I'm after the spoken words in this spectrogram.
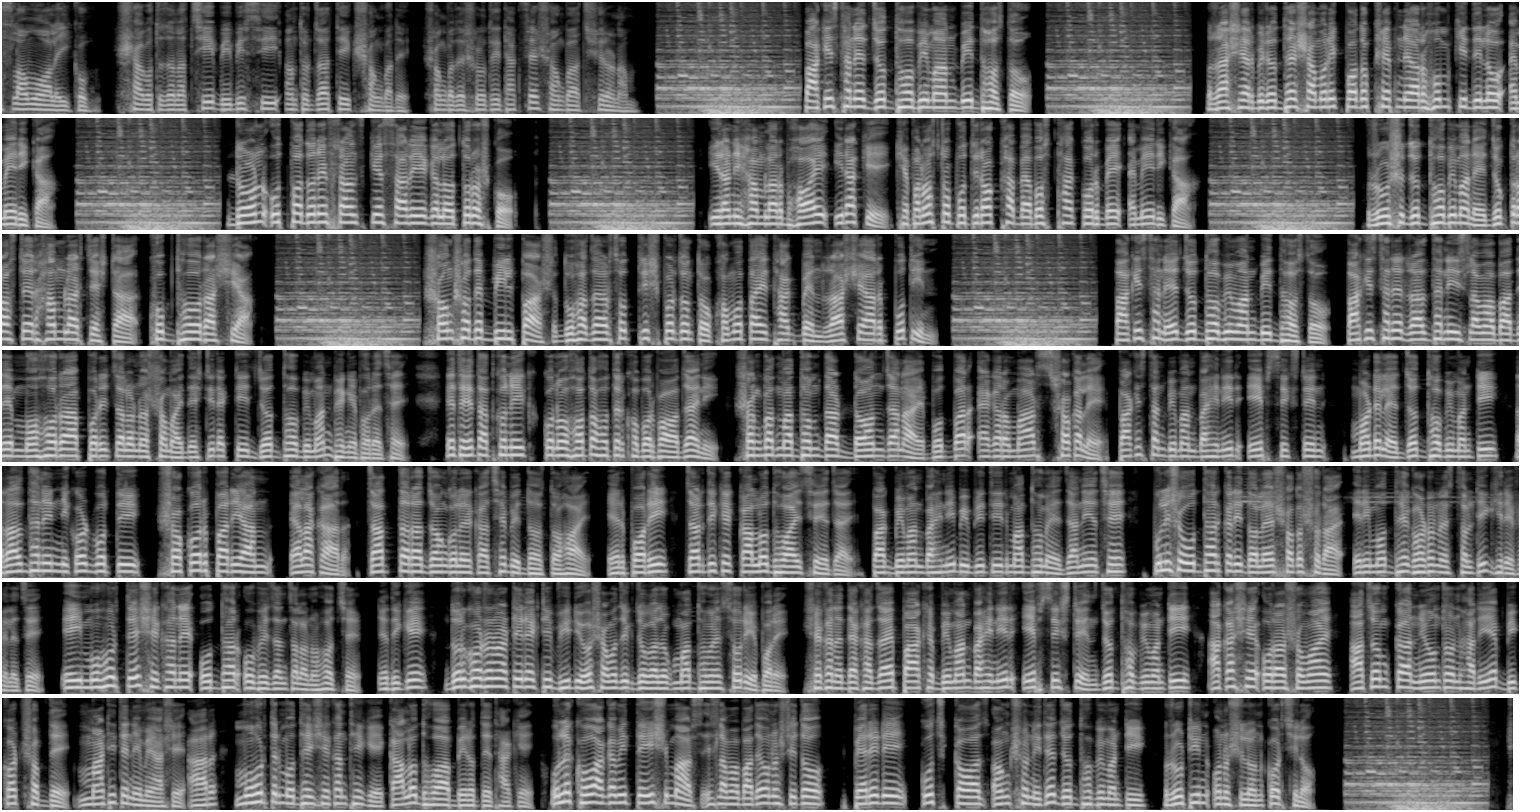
আসসালামু আলাইকুম। স্বাগত জানাচ্ছি বিবিসি আন্তর্জাতিক সংবাদে। সংবাদের শুরুতেই থাকছে সংবাদ শিরোনাম। পাকিস্তানের যুদ্ধ, বিমান বিধ্বস্ত। রাশিয়ার বিরুদ্ধে সামরিক পদক্ষেপ নেওয়ার হুমকি দিল আমেরিকা। ড্রোন উৎপাদনে ফ্রান্সকে ছাড়িয়ে গেল তুরস্ক। ইরানি হামলার ভয় ইরাকে। ক্ষেপণাস্ত্র প্রতিরক্ষা ব্যবস্থা করবে আমেরিকা। রুশ যুদ্ধ বিমানে যুক্তরাষ্ট্রের হামলার চেষ্টা, ক্ষুব্ধ রাশিয়া। সংসদে বিল পাস দু হাজার ছত্রিশ পর্যন্ত ক্ষমতায় থাকবেন রাশিয়ার পুতিন। পাকিস্তানে যুদ্ধ বিমান বিধ্বস্ত। পাকিস্তানের রাজধানী ইসলামাবাদে মহড়া পরিচালনার সময় দেশটির একটি যুদ্ধ বিমান ভেঙে পড়েছে। এতে তাৎক্ষণিক কোনো হতাহতের খবর পাওয়া যায়নি। সংবাদ মাধ্যম দ্য ডন জানায়, বুধবার এগারো মার্চ সকালে পাকিস্তান বিমান বাহিনীর এফ সিক্সটিন মডেলের যুদ্ধ বিমানটি রাজধানীর নিকটবর্তী শকরপারিয়ান এলাকার চাঁদতারা জঙ্গলের কাছে বিধ্বস্ত হয়। এরপরই চারদিকে কালো ধোঁয়ায় ছেয়ে যায়। পাক বিমান বাহিনী বিবৃতির মাধ্যমে জানিয়েছে, পুলিশ ও উদ্ধারকারী দলের সদস্যরা এরই মধ্যে ঘটনাস্থলটি ঘিরে ফেলেছে। এই মুহূর্তে সেখানে উদ্ধার অভিযান চালানো হচ্ছে। এদিকে দুর্ঘটনাটির একটি ভিডিও সামাজিক যোগাযোগ মাধ্যমে ছড়িয়ে পড়ে। সেখানে দেখা যায়, পাক বিমান বাহিনীর এফ সিক্সটিন যুদ্ধ বিমানটি আকাশে ওড়ার সময় আচমকা নিয়ন্ত্রণ হারিয়ে বিকট শব্দে মাটিতে নেমে আসে আর মুহূর্তের মধ্যেই সেখান থেকে কালো ধোঁয়া বেরোতে থাকে। উল্লেখ্য, আগামী তেইশ মার্চ ইসলামাবাদে অনুষ্ঠিত প্যারেডে কুচকাওয়াজ অংশ নিতে যুদ্ধ বিমানটি রুটিন অনুশীলন করছিল।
